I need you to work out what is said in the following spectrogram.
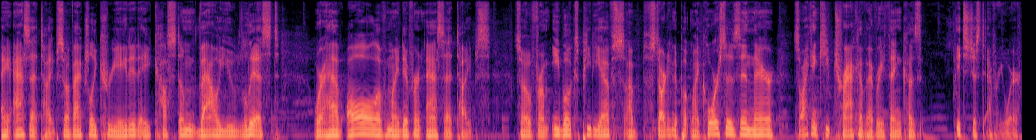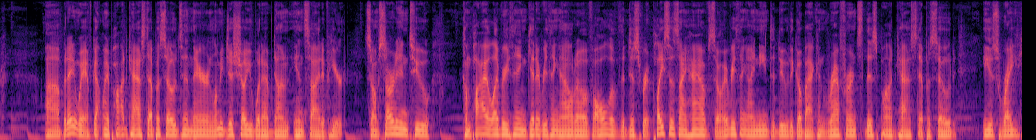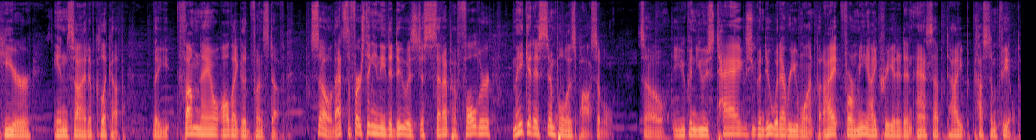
a asset type. So I've actually created a custom value list where I have all of my different asset types. So from ebooks, PDFs, I'm starting to put my courses in there so I can keep track of everything because it's just everywhere. Uh, but anyway, I've got my podcast episodes in there, and let me just show you what I've done inside of here. So I'm starting to compile everything, get everything out of all of the disparate places I have. So everything I need to do to go back and reference this podcast episode is right here inside of ClickUp. The thumbnail, all that good fun stuff. So that's the first thing you need to do is just set up a folder, make it as simple as possible. So you can use tags, you can do whatever you want. But I, for me, I created an asset type custom field.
